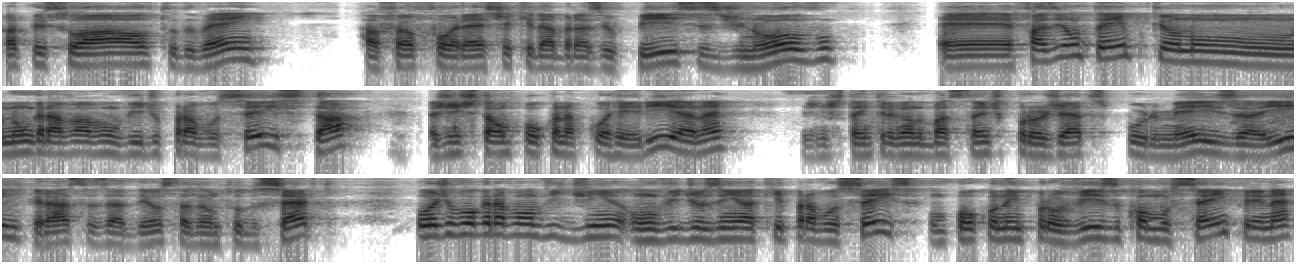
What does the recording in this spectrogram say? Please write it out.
Fala pessoal, tudo bem? Rafael Foreste aqui da Brasil Pieces de novo. É, fazia um tempo que eu não, não gravava um vídeo para vocês, tá? A gente está um pouco na correria, né? A gente está entregando bastante projetos por mês aí, graças a Deus está dando tudo certo. Hoje eu vou gravar um, vidinho, um videozinho aqui para vocês, um pouco no improviso, como sempre, né?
